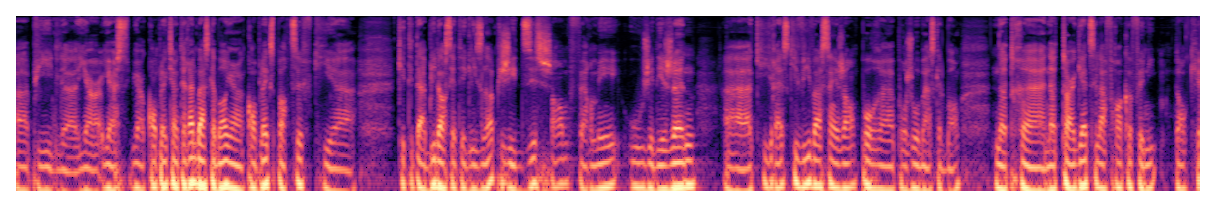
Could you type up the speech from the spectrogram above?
Euh, puis il y, a un, complexe, un terrain de basketball, il y a un complexe sportif qui, euh, qui est établi dans cette église-là. Puis j'ai 10 chambres fermées où j'ai des jeunes euh, qui restent, qui vivent à Saint-Jean pour, pour jouer au basketball. Notre, notre target, c'est la francophonie. Donc,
